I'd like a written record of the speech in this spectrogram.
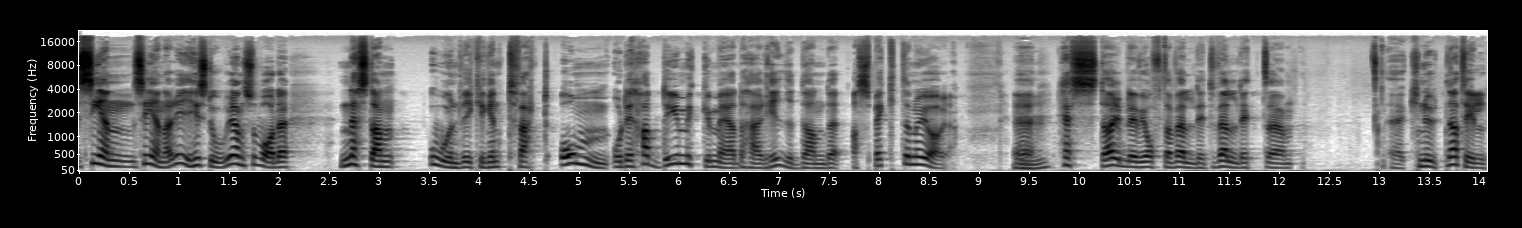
sen, senare i historien så var det nästan oundvikligen tvärtom. Och det hade ju mycket med det här ridande aspekten att göra. Eh, Mm. hästar blev ju ofta väldigt, väldigt knutna till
